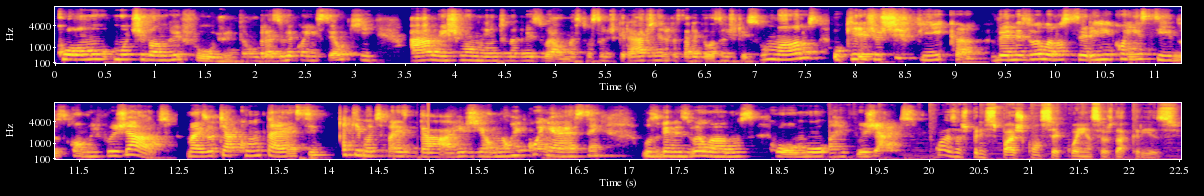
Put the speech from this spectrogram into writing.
como motivando refúgio. Então, o Brasil reconheceu que há, neste momento, na Venezuela, uma situação de grave generalizada violação de direitos humanos, o que justifica venezuelanos serem reconhecidos como refugiados. Mas o que acontece é que muitos países da região não reconhecem os venezuelanos como refugiados. Quais as principais consequências da crise?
